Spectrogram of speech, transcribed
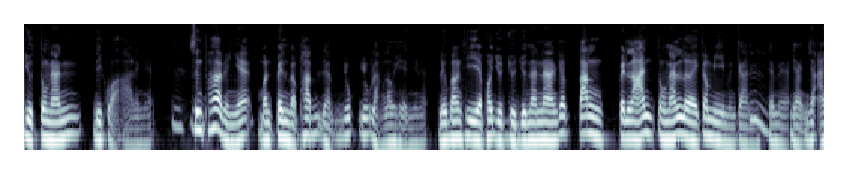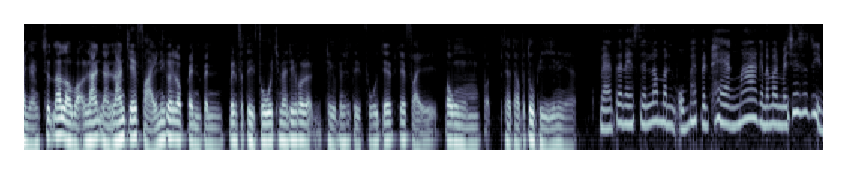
หยุดตรงนั้นดีกว่าอะไรเงี้ยอืม ซึ่งภาพอย่างเงี้ยมันเป็นแบบภาพแบบยุคยุคหลังเราเห็นใช่ไหมหรือบางทีอะพอหยุดหยุดอยู่นานๆ ก็ตั้งเป็นร้านตรงนั้นเลยก็มีเหมือนกันอืมใช่ไหมอย่างอย่างอะอย่างแล้วเราบอกร้านอย่างร้านเจ๊ไฝนี่ก็เราเป็นเป็นเป็นสตรีทฟู้ดใช่ไหมที่เขาถือเป็นสตรีทฟู้ดเจ๊เจ๊ไฝตรงแถวๆประตูผีนี่เงี้ย แม้แต่ในเซนส์เรามันโอ้มให้เป็นแพงมากเลยนะมันไม่ใช่สตรีท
